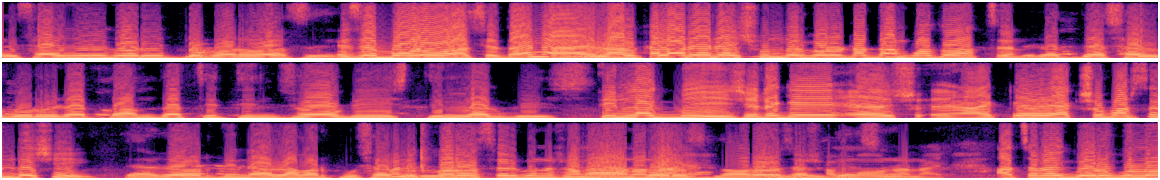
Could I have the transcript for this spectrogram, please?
এই সাইজের গরু একটু বড় আছে। এসে বড় আছে তাই না? লাল কালারের এই সুন্দর গরুটার দাম কত আছেন? এটা দেশাল গরু এটার দাম যাচ্ছে তিনশো বিশ তিন লাখ বিশ। তিন লাখ বিশ এটা কি একশো পার্সেন্ট বেশি? এটা অরিজিনাল আমার পোশাক মানে খরচের কোনো সম্ভাবনা নাই খরচের সম্ভাবনা নাই। আচ্ছা ভাই গরুগুলো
